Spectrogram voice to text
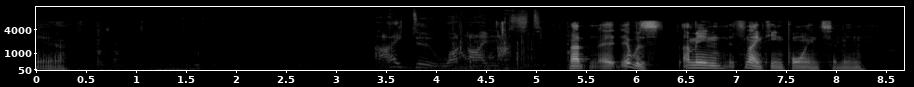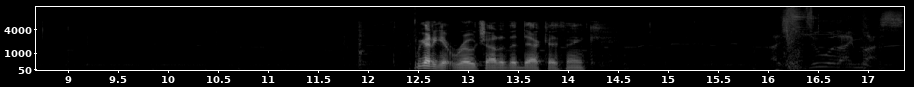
Yeah. I do what I must. Not it, it was I mean, it's 19 points. I mean, we got to get Roach out of the deck, I think. I shall do what I must.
